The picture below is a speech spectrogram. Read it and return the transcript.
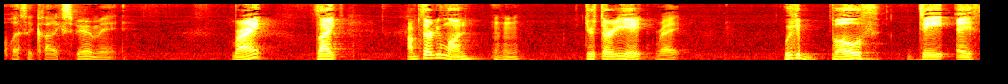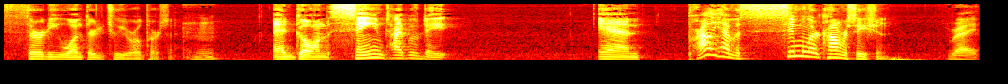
what's it called? Experiment. Right? Like, I'm 31. You're 38. Right. We could both date a 31, 32 year old person and go on the same type of date and probably have a similar conversation Right.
